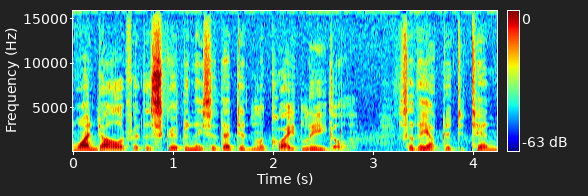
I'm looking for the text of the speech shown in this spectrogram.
$1 for the script, and they said that didn't look quite legal. So they upped it to $10.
